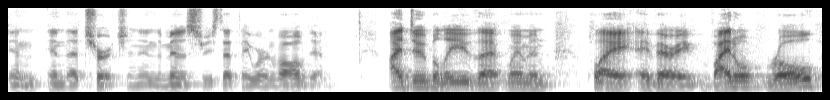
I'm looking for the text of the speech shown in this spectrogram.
in, in the church and in the ministries that they were involved in. I do believe that women play a very vital role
